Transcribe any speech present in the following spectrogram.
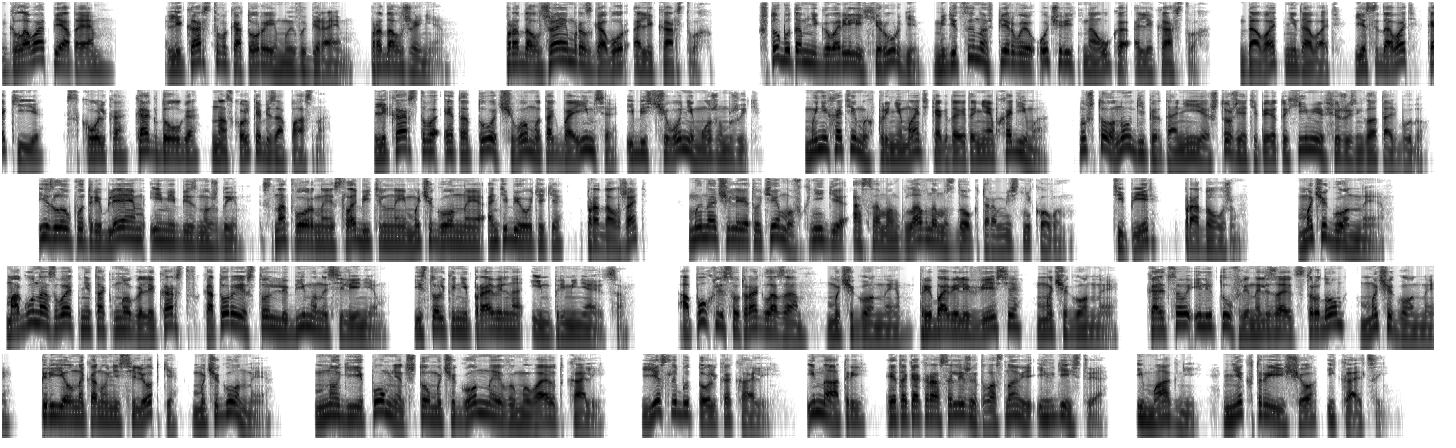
Глава пятая. Лекарства, которые мы выбираем. Продолжение. Продолжаем разговор о лекарствах. Что бы там ни говорили хирурги, медицина в первую очередь наука о лекарствах. Давать, не давать. Если давать, какие, сколько, как долго, насколько безопасно. Лекарства — это то, чего мы так боимся и без чего не можем жить. Мы не хотим их принимать, когда это необходимо. Ну что, ну гипертония, что же я теперь эту химию всю жизнь глотать буду? И злоупотребляем ими без нужды. Снотворные, слабительные, мочегонные, антибиотики. Продолжать? Мы начали эту тему в книге о самом главном с доктором Мясниковым. Теперь продолжим. Мочегонные. Могу назвать не так много лекарств, которые столь любимы населением и столько неправильно им применяются. Опухли с утра глаза, мочегонные. Прибавили в весе, мочегонные. Кольцо или туфли налезают с трудом, мочегонные. Переел накануне селедки, мочегонные. Многие помнят, что мочегонные вымывают калий. Если бы только калий. И натрий, это как раз и лежит в основе их действия. И магний, некоторые еще и кальций.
